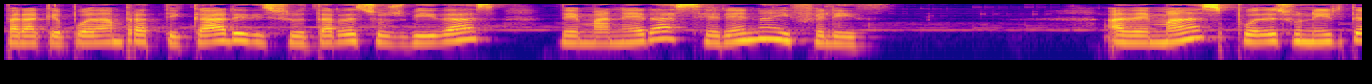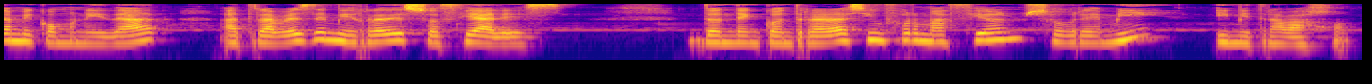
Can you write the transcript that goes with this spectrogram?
para que puedan practicar y disfrutar de sus vidas de manera serena y feliz. Además, puedes unirte a mi comunidad a través de mis redes sociales, donde encontrarás información sobre mí y mi trabajo.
